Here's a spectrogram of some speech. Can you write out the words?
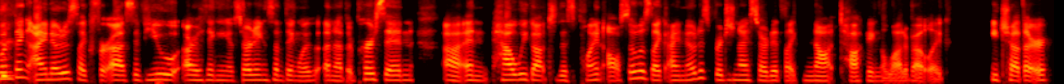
one thing I noticed, like for us, if you are thinking of starting something with another person, uh, and how we got to this point, also was like I noticed Bridget and I started like not talking a lot about like each other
